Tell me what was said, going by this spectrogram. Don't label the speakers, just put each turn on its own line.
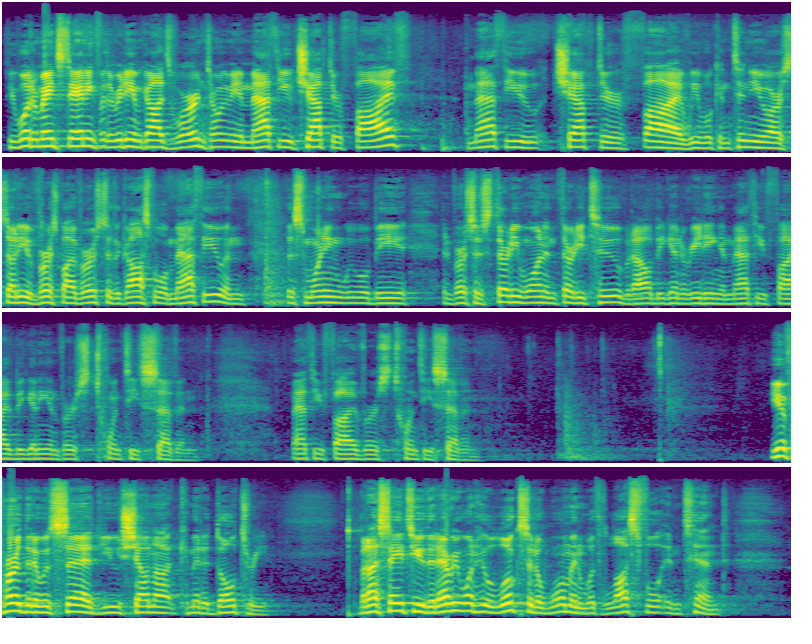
If you would remain standing for the reading of God's word and turn with me to Matthew chapter 5. Matthew chapter 5. We will continue our study of verse by verse to the Gospel of Matthew, and this morning we will be in verses 31 and 32, but I'll begin reading in Matthew 5, beginning in verse 27. Matthew 5, verse 27. You have heard that it was said, You shall not commit adultery. But I say to you that everyone who looks at a woman with lustful intent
